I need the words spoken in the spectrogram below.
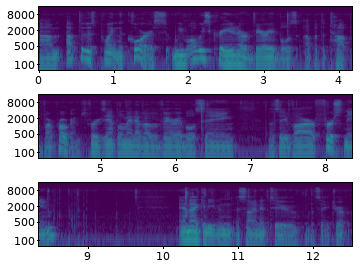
Um, up to this point in the course, we've always created our variables up at the top of our programs. For example, I might have a variable saying, let's say var first name, and I can even assign it to, let's say, Trevor.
